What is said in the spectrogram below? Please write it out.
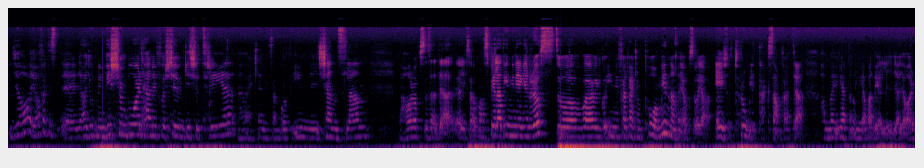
Ja, jag har faktiskt eh, jag har gjort min vision board här nu för 2023. Jag har verkligen liksom gått in i känslan. Jag har också så att jag, jag liksom har spelat in min egen röst och vad jag vill gå in i för att verkligen påminna mig också. Och jag är ju så otroligt tacksam för att jag har möjligheten att leva det liv jag gör.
